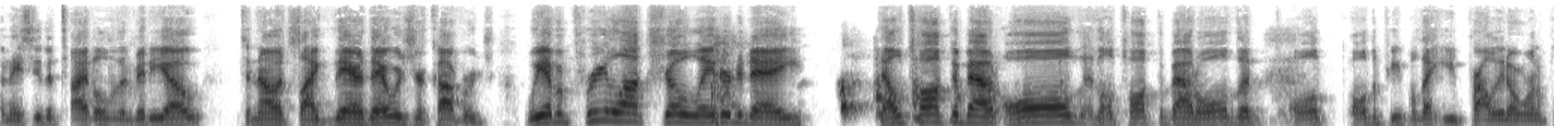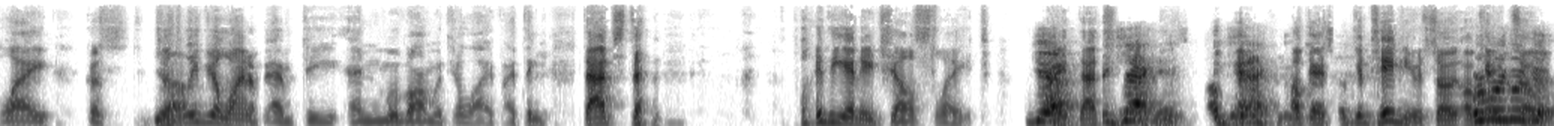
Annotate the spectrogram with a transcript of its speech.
and they see the title of the video to know it's like there. There was your coverage. We have a pre-lock show later today. They'll talk about all. They'll talk about all the all all the people that you probably don't want to play because just yeah. leave your lineup empty and move on with your life. I think that's the play the NHL slate. Yeah, right? That's exactly. Okay. Exactly. Okay, so continue. So okay, We're- we're so good.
